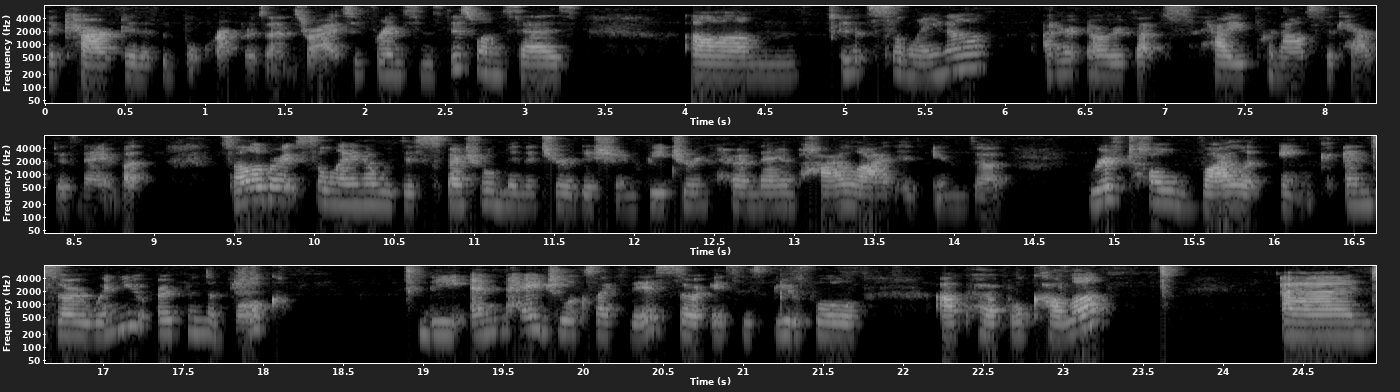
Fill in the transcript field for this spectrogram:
the character that the book represents, right? So, for instance, this one says, um, is it Celaena? I don't know if that's how you pronounce the character's name, but celebrate Celaena with this special miniature edition featuring her name highlighted in the Rifthold Violet ink. And so, when you open the book, the end page looks like this. So, it's this beautiful uh, purple color. And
